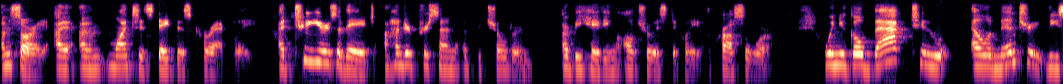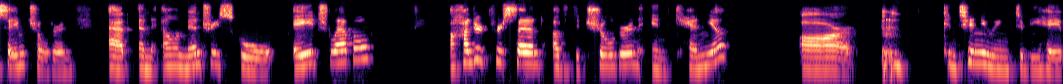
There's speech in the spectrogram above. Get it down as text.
I'm sorry, I, I want to state this correctly. At two years of age, 100% of the children are behaving altruistically across the world. When you go back to elementary, these same children at an elementary school age level, 100% of the children in Kenya are continuing to behave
